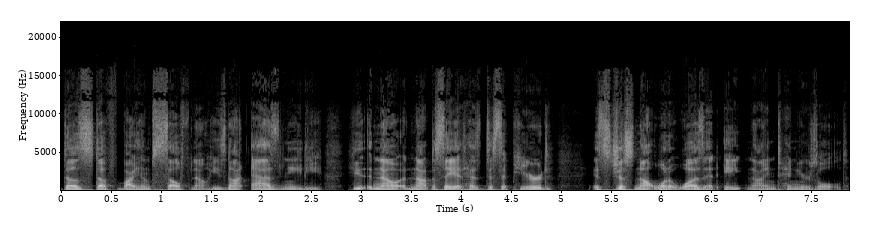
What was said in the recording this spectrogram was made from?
does stuff by himself now. He's not as needy. He now not to say it has disappeared. It's just not what it was at eight, nine, ten years old.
